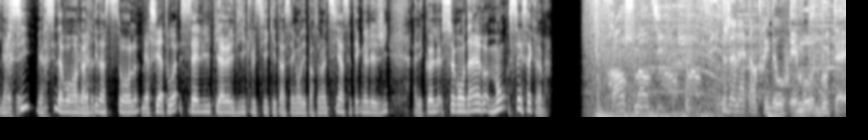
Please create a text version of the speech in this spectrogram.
Merci. Merci d'avoir embarqué dans cette histoire-là. Merci à toi. Salut Pierre-Olivier Cloutier, qui est enseignant au département de sciences et technologies à l'école secondaire Mont-Saint-Sacrement. Franchement dit. Jonathan Trudeau. Et Maude Boutet.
